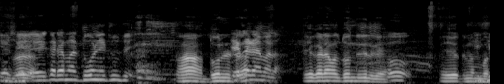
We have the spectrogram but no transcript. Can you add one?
एका टायमाला दोन लिटर दूध आहे. हा दोन एका लिटर टायमाला. एका टायमाला दोन देतील काय? हो. एक नंबर.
